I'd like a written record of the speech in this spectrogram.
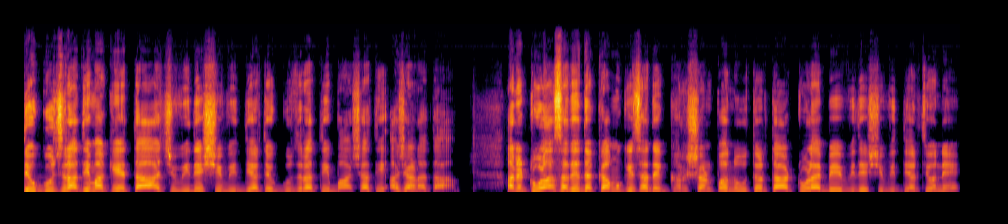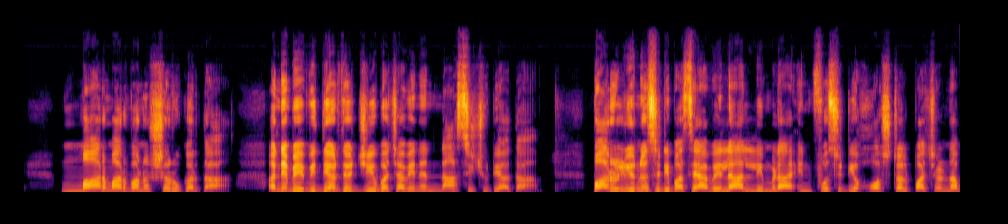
તેઓ ગુજરાતીમાં કહેતા જ વિદેશી વિદ્યાર્થીઓ ગુજરાતી ભાષાથી અજાણ હતા અને ટોળા સાથે ધક્કામુક્કી સાથે ઘર્ષણ પર ઉતરતા ટોળા બે વિદેશી વિદ્યાર્થીઓને માર મારવાનું શરૂ કરતા અને બે વિદ્યાર્થીઓ જીવ બચાવીને નાસી છૂટ્યા હતા. પારુલ યુનિવર્સિટી પાસે આવેલા લીમડા ઇન્ફોસિટી હોસ્ટેલ પાછળના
